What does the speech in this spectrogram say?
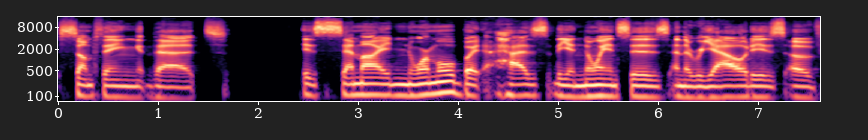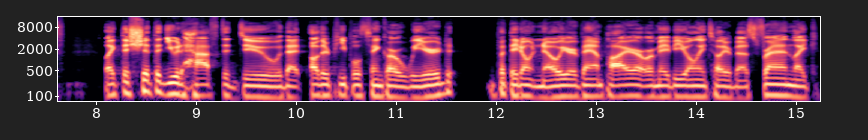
something that is semi normal but has the annoyances and the realities of like the shit that you would have to do that other people think are weird but they don't know you're a vampire or maybe you only tell your best friend. Like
